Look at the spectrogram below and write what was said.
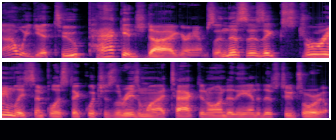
Now we get to package diagrams, and this is extremely simplistic, which is the reason why I tacked it on to the end of this tutorial.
